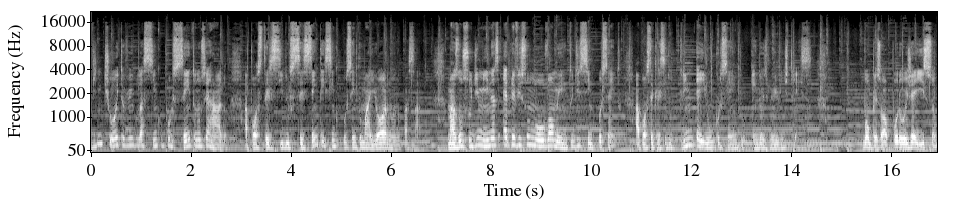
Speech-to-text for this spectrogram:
28,5% no cerrado, após ter sido 65% maior no ano passado. Mas no sul de Minas é previsto um novo aumento de 5%, após ter crescido 31% em 2023. Bom, pessoal, por hoje é isso.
